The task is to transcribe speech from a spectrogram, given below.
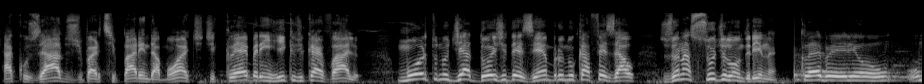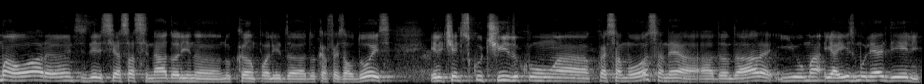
acusados de participarem da morte de Kleber Henrique de Carvalho, morto no dia 2 de dezembro no Cafezal, zona sul de Londrina. O Kleber, ele, um- uma hora antes dele ser assassinado ali no, no campo ali do Cafezal 2, ele tinha discutido com, a- com essa moça, né, a a Dandara, e, uma, e a ex-mulher dele,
